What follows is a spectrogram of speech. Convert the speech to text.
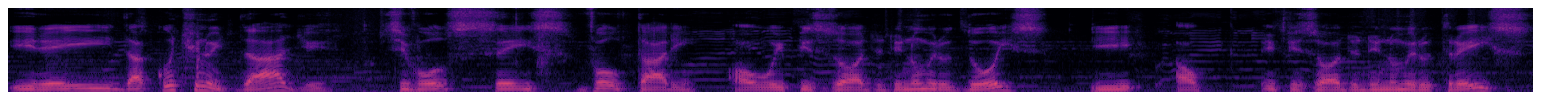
irei dar continuidade se vocês voltarem ao episódio de número 2 e ao episódio de número 3,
